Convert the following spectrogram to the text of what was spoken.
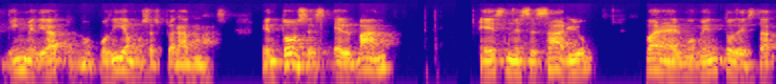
De inmediato, no podíamos esperar más. Entonces, el bank es necesario para el momento de estar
